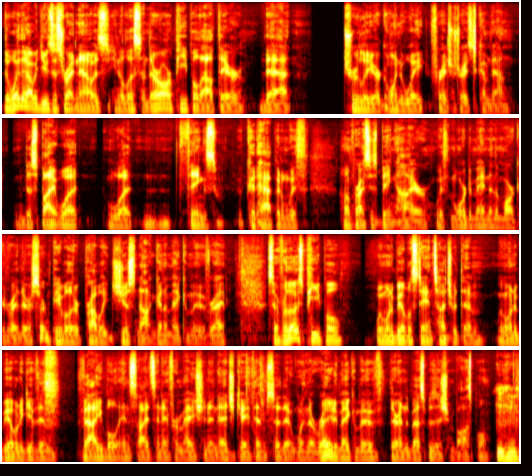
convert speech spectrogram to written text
the way that I would use this right now is, you know, listen, there are people out there that truly are going to wait for interest rates to come down, despite what what things could happen with home prices being higher with more demand in the market, right? There are certain people that are probably just not going to make a move, right? So for those people, we want to be able to stay in touch with them. We want to be able to give them valuable insights and information and educate them so that when they're ready to make a move, they're in the best position possible. Mm-hmm.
